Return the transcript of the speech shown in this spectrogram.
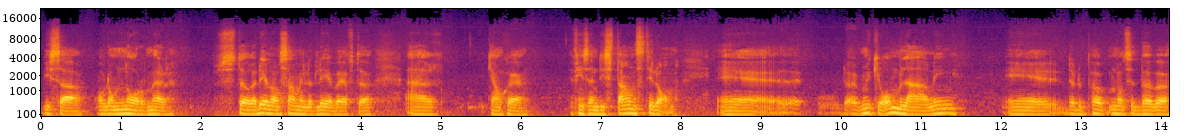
vissa av de normer större delen av samhället lever efter är kanske, det finns en distans till dem. Eh, det är mycket omlärning eh, där du på något sätt behöver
